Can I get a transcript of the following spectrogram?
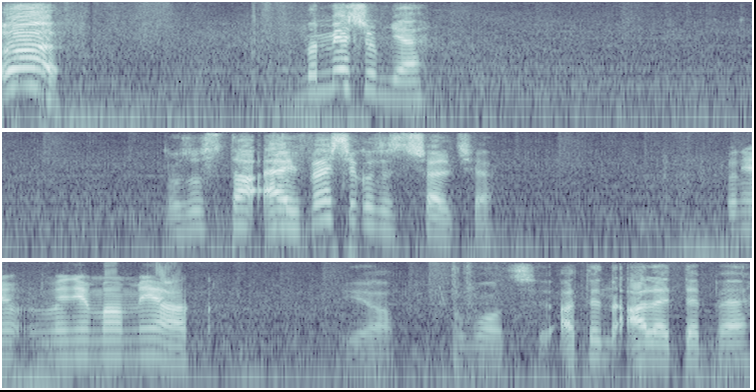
E! Namierzył mnie! No zosta... Ej, weźcie go zestrzelcie. Bo nie, my nie mamy jak. Ja, pomocy. A ten ale DP?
